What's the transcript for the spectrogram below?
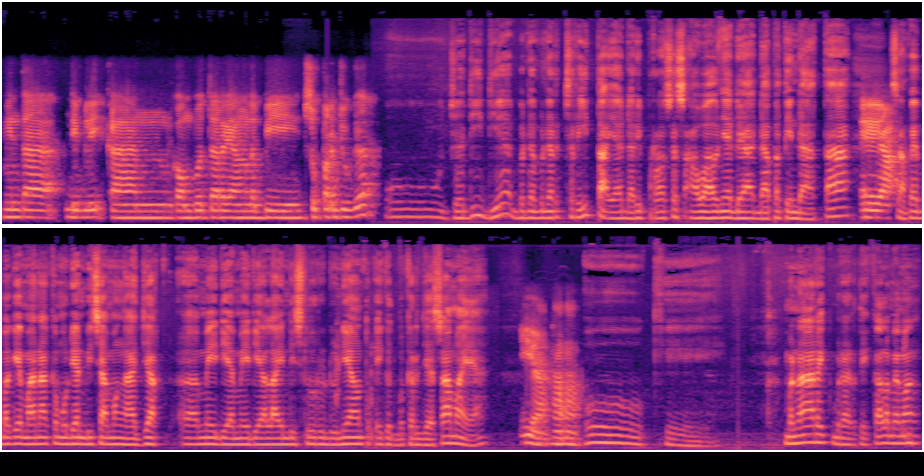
minta dibelikan komputer yang lebih super juga. Oh, jadi dia benar-benar cerita ya dari proses awalnya dia dapetin data iya. sampai bagaimana kemudian bisa mengajak eh, media-media lain di seluruh dunia untuk ikut bekerja sama ya. Iya. Oke. Okay. Menarik berarti. Kalau memang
